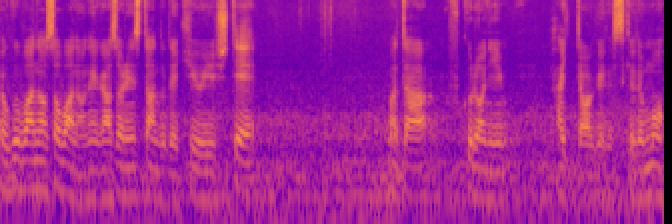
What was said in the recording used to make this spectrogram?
職場のそばのねガソリンスタンドで給油してまた袋に入ったわけですけども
